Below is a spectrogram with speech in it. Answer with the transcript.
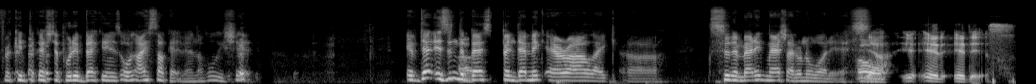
freaking Takeshita put it back in his own eye socket, man. Like, holy shit. If that isn't the Uh, best pandemic era like uh cinematic match, I don't know what is. Oh. Yeah, it, it, it is.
